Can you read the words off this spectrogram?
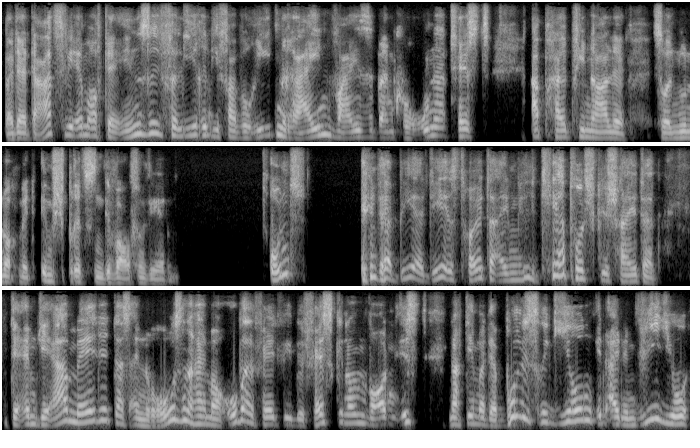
Bei der Darts-WM auf der Insel verlieren die Favoriten reihenweise beim Corona-Test. Ab Halbfinale soll nur noch mit Impfspritzen geworfen werden. Und in der BRD ist heute ein Militärputsch gescheitert. Der MDR meldet, dass ein Rosenheimer Oberfeldwebel festgenommen worden ist, nachdem er der Bundesregierung in einem Video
